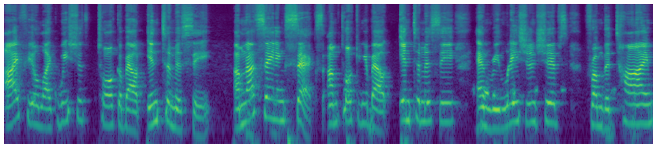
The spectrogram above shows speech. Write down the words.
i feel like we should talk about intimacy i'm not saying sex i'm talking about intimacy and relationships from the time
